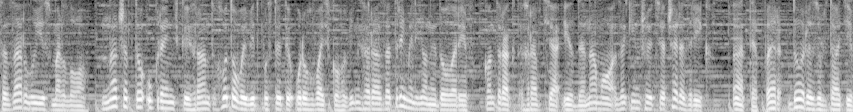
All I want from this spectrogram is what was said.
Сезар Луїс Мерло. Начебто український грант готовий відпустити уругвайського Вінгера за 3 мільйони доларів. Контракт гравця із Динамо закінчується через рік. А тепер до результатів.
